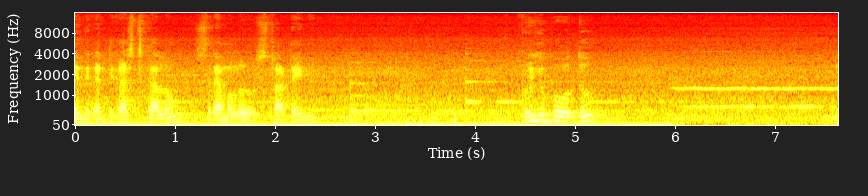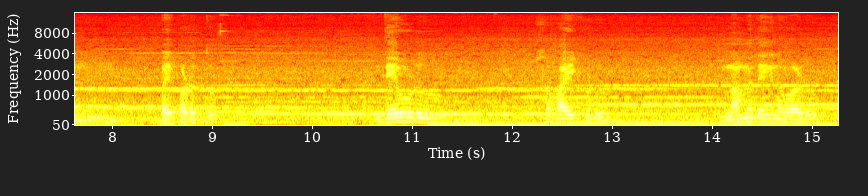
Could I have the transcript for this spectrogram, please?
ఎందుకంటే కష్టకాలం శ్రమలు స్టార్ట్ అయినాయి. కృగిపోవద్దు. భయపడద్దు. దేవుడు సహాయకుడు నమ్మదగినవాడు.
